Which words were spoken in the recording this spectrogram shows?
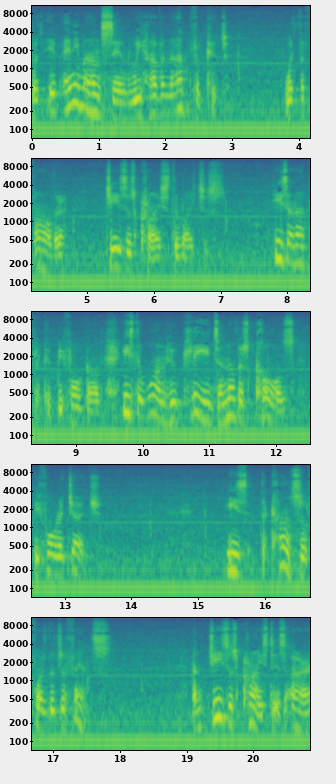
But if any man sin, we have an advocate with the Father, Jesus Christ the righteous. He's our advocate before God. He's the one who pleads another's cause before a judge. He's the counsel for the defense. And Jesus Christ is our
